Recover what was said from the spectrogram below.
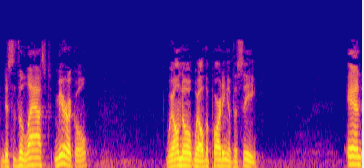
This is the last miracle. We all know it well, the parting of the sea. And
